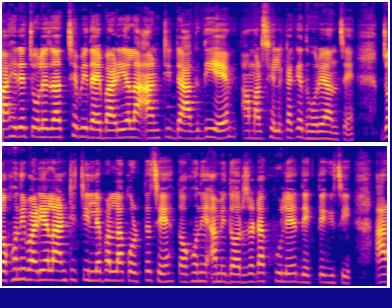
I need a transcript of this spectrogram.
বাহিরে চলে যাচ্ছে বিদায় বাড়িওয়ালা আন্টি ডাক দিয়ে আমার ছেলেটাকে ধরে আনছে। যখনই বাড়িওয়ালা আন্টি চিল্লেপাল্লা করতেছে, তখনই আমি দরজাটা খুলে দেখতে গেছি আর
